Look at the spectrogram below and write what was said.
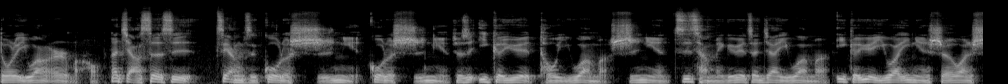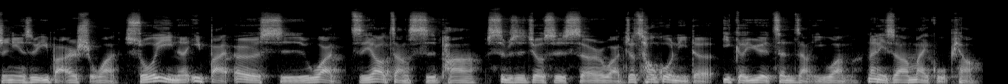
多了一万二嘛，哈。那假设是。这样子过了十年，过了十年，就是一个月投一万嘛，十年资产每个月增加一万嘛，一个月一万，一年十二万，十年是不是一百二十万？所以呢，一百二十万只要涨十趴，是不是就是十二万？就超过你的一个月增长一万嘛？那你是要卖股票？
